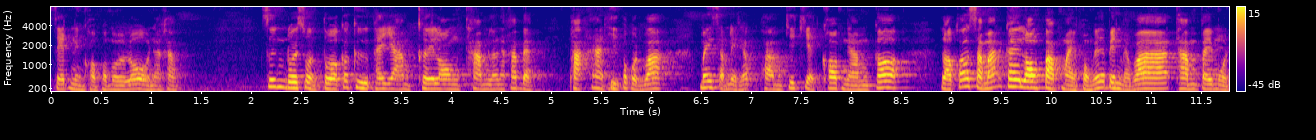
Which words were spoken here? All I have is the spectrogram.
เซตหนึ่งของโพโลนะครับ ซึ่งโดยส่วนตัวก็คือพยายามเคยลองทำแล้วนะครับ แบบพัก 5 ทีปรากฏว่าไม่สำเร็จครับความขี้เกียจครอบงำก็เราก็สามารถก็ลองปรับใหม่ผมก็จะเป็นแบบว่าทำไปหมด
